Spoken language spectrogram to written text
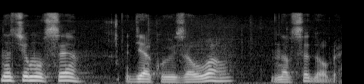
На цьому все. Дякую за увагу. На все добре.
